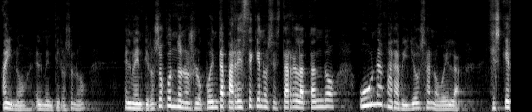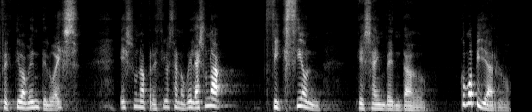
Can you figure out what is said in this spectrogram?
Ay, no, el mentiroso no. El mentiroso cuando nos lo cuenta parece que nos está relatando una maravillosa novela. Y es que efectivamente lo es. Es una preciosa novela, es una ficción que se ha inventado. ¿Cómo pillarlo?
